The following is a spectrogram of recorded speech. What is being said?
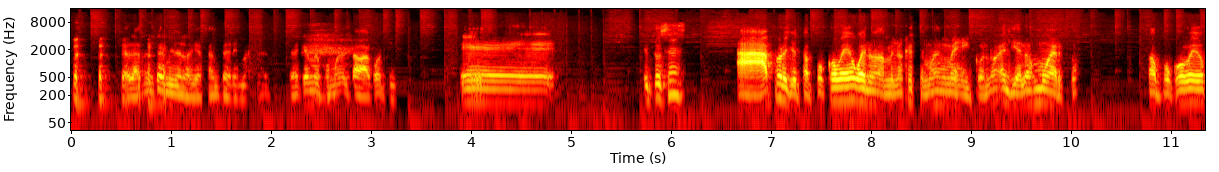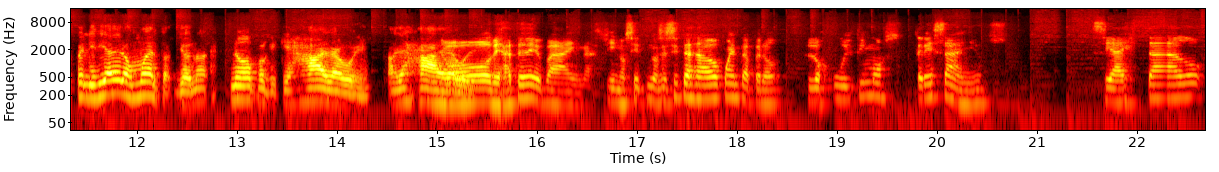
Estoy hablando en terminología santera, imagínate. Sé que me pongo el tabaco aquí. Eh, entonces, ah, pero yo tampoco veo, bueno, a menos que estemos en México, ¿no? El Día de los Muertos. Tampoco veo Feliz Día de los Muertos. Yo no, no, porque aquí es Halloween. Ahora es Halloween. No, déjate de vainas. Y no, sé- no sé si te has dado cuenta, pero los últimos tres años se ha estado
